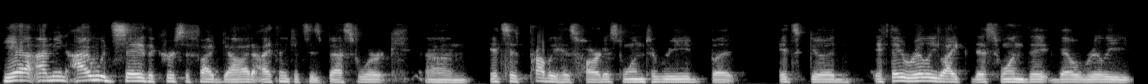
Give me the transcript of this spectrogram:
Yeah i mean i would say the crucified god. I think it's his best work. Um, it's his, probably his hardest one to read but it's good if they really like this one, they they'll really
